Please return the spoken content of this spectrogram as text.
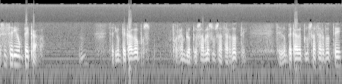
ese sería un pecado. Sería un pecado, pues, por ejemplo, que os hables un sacerdote. Sería un pecado que un sacerdote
